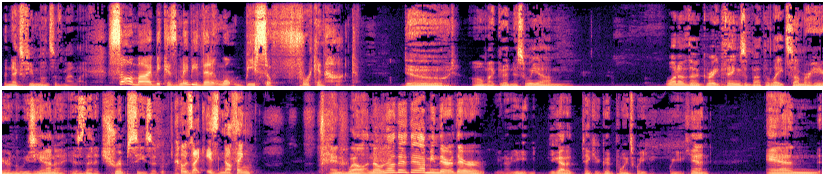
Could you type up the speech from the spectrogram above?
the next few months of my life, So am I, because maybe then it won't be so freaking hot. dude. Oh my goodness, we um. One of the great things about the late summer here in Louisiana is that it's shrimp season. I was like, is nothing. And well, no, no, they're, they're, I mean, they're, they're, you know, you, you got to take your good points where you, where you can. And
